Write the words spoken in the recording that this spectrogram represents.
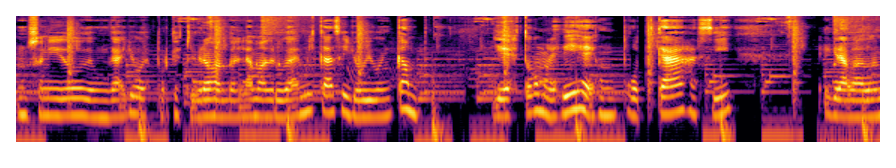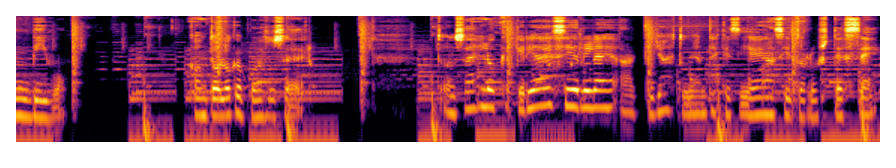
un sonido de un gallo, es porque estoy grabando en la madrugada en mi casa y yo vivo en campo. Y esto, como les dije, es un podcast así eh, grabado en vivo, con todo lo que pueda suceder. Entonces, lo que quería decirle a aquellos estudiantes que siguen así Torrush TC,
